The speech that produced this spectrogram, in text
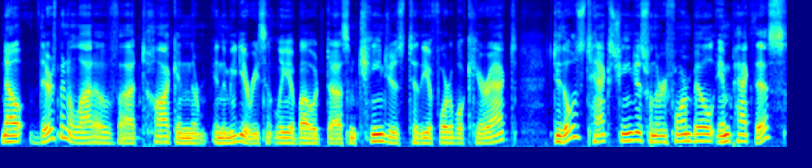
Now, there's been a lot of uh, talk in the in the media recently about uh, some changes to the Affordable Care Act. Do those tax changes from the reform bill impact this?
